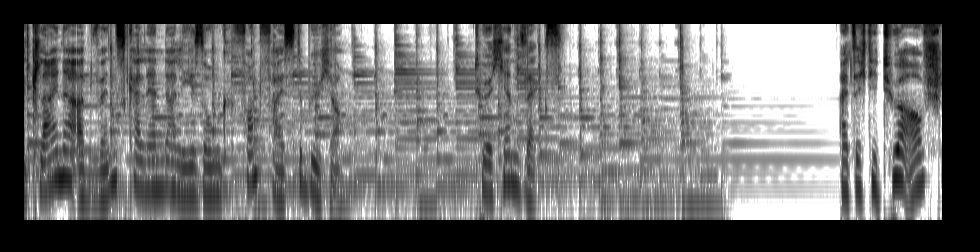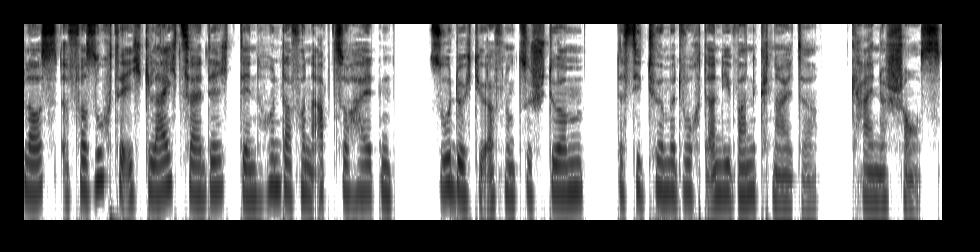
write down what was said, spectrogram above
kleine Adventskalenderlesung von Feiste Bücher. Türchen 6 Als ich die Tür aufschloss, versuchte ich gleichzeitig, den Hund davon abzuhalten, so durch die Öffnung zu stürmen, dass die Tür mit Wucht an die Wand knallte. Keine Chance.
